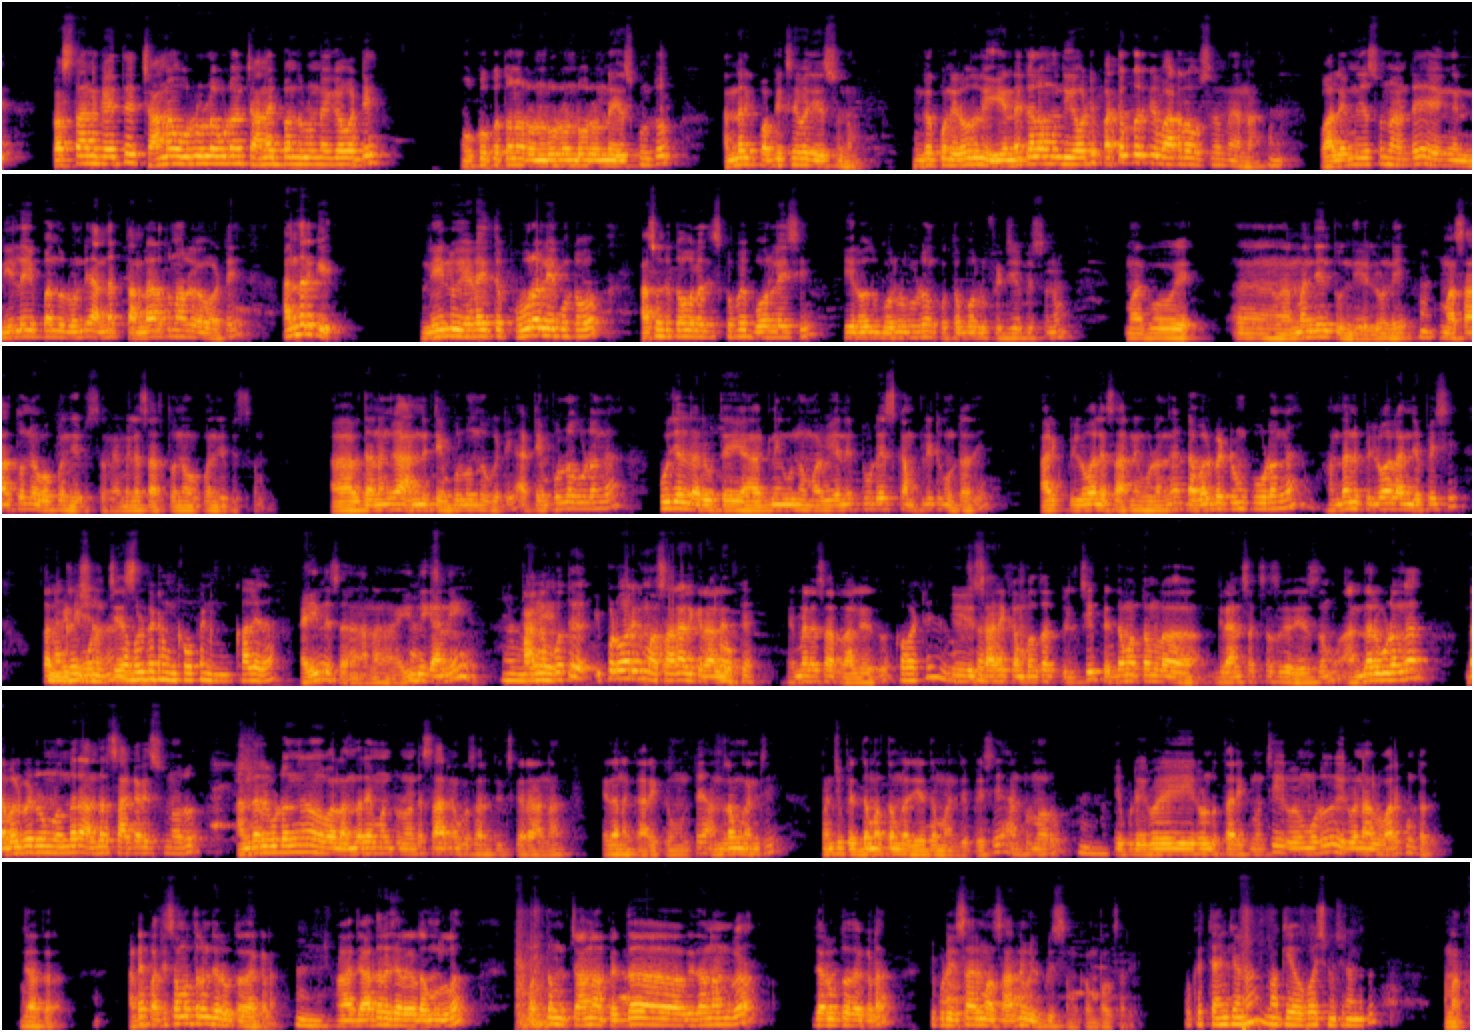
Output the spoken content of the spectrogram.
ప్రస్తుతానికైతే చాలా ఊర్లలో కూడా చాలా ఇబ్బందులు ఉన్నాయి కాబట్టి ఒక్కొక్కతోన రెండు రెండు రెండు వేసుకుంటూ అందరికి పబ్లిక్ సేవ చేస్తున్నాం. ఇంకా కొన్ని రోజులు ఈ ఎండాకాలం ఉంది కాబట్టి ప్రతి ఒక్కరికి వాటర్ అవసరమే అన్న. వాళ్ళు ఏం చేస్తున్నారు అంటే ఇంకా నీళ్ళ ఇబ్బందులు ఉండి అందరు తండ్లాడుతున్నారు కాబట్టి అందరికీ నీళ్ళు ఏడైతే పూర లేకుంటావో అసొంటి తోగలో తీసుకుపోయి బోర్లు వేసి ఈ రోజు బోర్లు కూడా కొత్త బోర్లు ఫిట్ చేపిస్తున్నాం. మాకు హనుమాన్ జయంతి ఉంది ఎల్లుండి. మా సార్తోనే ఓపెన్ చేపిస్తాం ఎమ్మెల్యే సార్తోనే ఓపెన్ చేపిస్తాం. ఆ విధానంగా అన్ని టెంపుల్ ఉంది ఒకటి. ఆ టెంపుల్లో కూడా పూజలు జరుగుతాయి అగ్నిగుండం అవి అని టూ డేస్ కంప్లీట్గా ఉంటుంది. ఆడికి పిలవాలి సార్ని కూడా డబల్ బెడ్రూమ్ కూడా అందరిని పిలవాలని చెప్పేసి. డబుల్ బెడ్రూమ్ ఇంకా ఓపెన్ కాలేదా? అయింది సార్ అయింది కానీ కాకపోతే ఇప్పటి వరకు మా సారానికి రాలేదు. ఎమ్మెల్యే సార్ రాలేదు. కాబట్టి ఈసారి కంపల్సరీ పిలిచి పెద్ద మొత్తంలో గ్రాండ్ సక్సెస్గా చేస్తాము అందరు కూడా డబుల్ బెడ్రూమ్ అందరూ అందరు సహకరిస్తున్నారు. అందరు కూడా వాళ్ళందరూ ఏమంటున్నారు అంటే సార్ని ఒకసారి పిలుచుకరా అన్న ఏదైనా కార్యక్రమం ఉంటే అందరం కలిసి మంచి పెద్ద మొత్తంలో చేద్దాం అని చెప్పేసి అంటున్నారు. ఇప్పుడు ఇరవై రెండు తారీఖు నుంచి ఇరవై మూడు ఇరవై నాలుగు వరకు ఉంటుంది జాతర. అంటే ప్రతి సంవత్సరం జరుగుతుంది అక్కడ. ఆ జాతర జరగడంలో మొత్తం చాలా పెద్ద విధానంగా జరుగుతుంది అక్కడ. ఇప్పుడు ఈసారి మా సార్ని పిలిపిస్తాం కంపల్సరీ. ఓకే థ్యాంక్ యూ అన్న. మాకు ఈ అవకాశం ఇచ్చినందుకు. అన్నారు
